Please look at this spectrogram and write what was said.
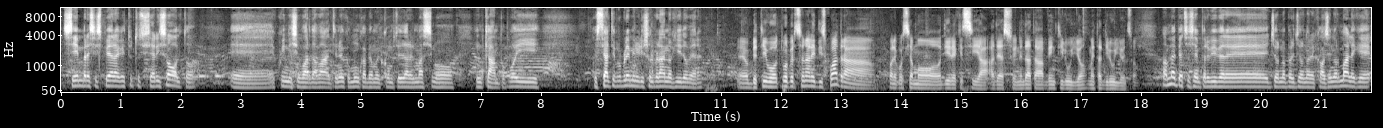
sembra e si spera che tutto si sia risolto e quindi si guarda avanti. Noi comunque abbiamo il compito di dare il massimo in campo, poi questi altri problemi li risolveranno chi di dovere. Eh, obiettivo tuo personale di squadra, quale possiamo dire che sia adesso in data 20 luglio, metà di luglio insomma? A me piace sempre vivere giorno per giorno le cose, è normale che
